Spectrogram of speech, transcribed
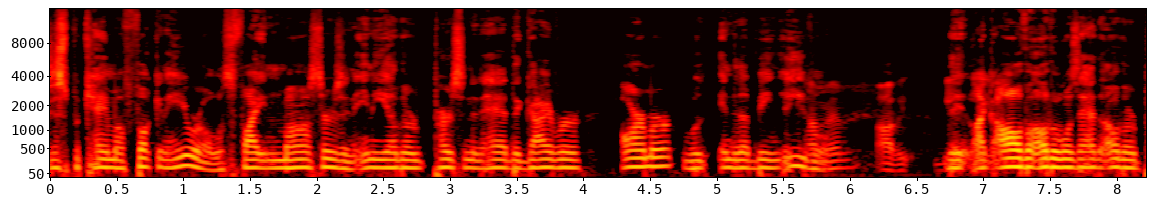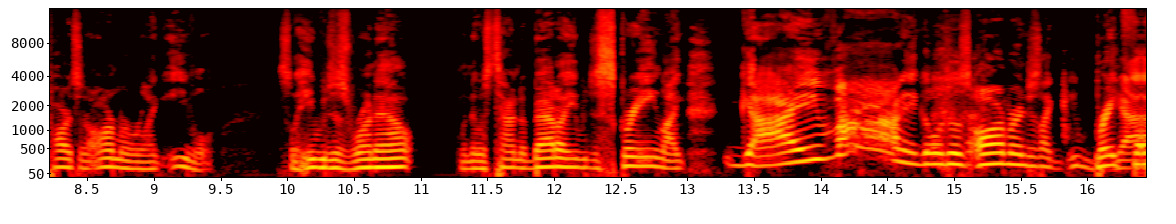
just became a fucking hero. Was fighting monsters, and any other person that had the Guyver armor was ended up being Become evil. him? I'll be- they, like all the other ones that had the other parts of the armor were like evil. So he would just run out when it was time to battle. He would just scream like Guyver, and he'd go into his armor and just like he break, fu-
